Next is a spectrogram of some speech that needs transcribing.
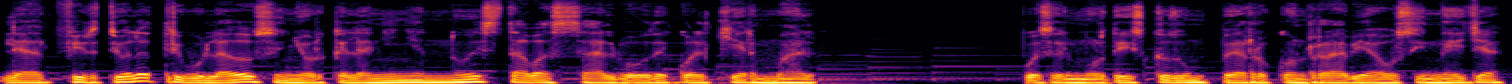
Le advirtió al atribulado señor que la niña no estaba salvo de cualquier mal, pues el mordisco de un perro con rabia o sin ella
